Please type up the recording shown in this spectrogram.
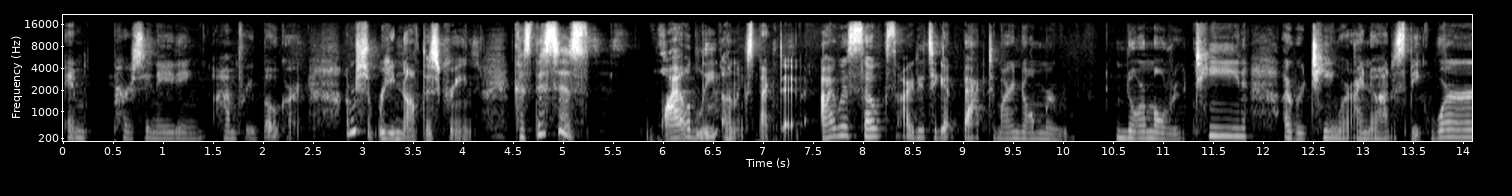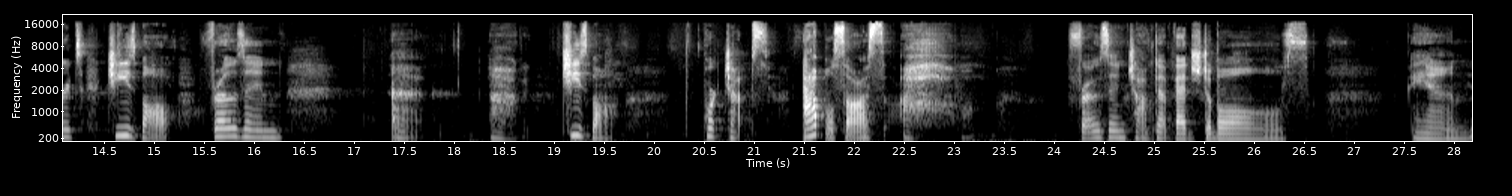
impersonating Humphrey Bogart. I'm just reading off the screen because this is wildly unexpected. I was so excited to get back to my normal normal routine, a routine where I know how to speak words, cheese ball, frozen uh, uh, cheese ball, pork chops, applesauce, oh, frozen chopped up vegetables, and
